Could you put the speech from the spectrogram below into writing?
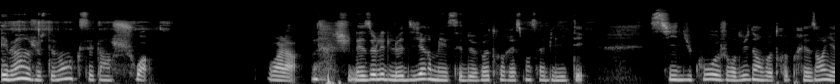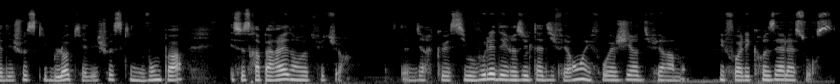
eh bien, justement, que c'est un choix. Voilà. Je suis désolée de le dire, mais c'est de votre responsabilité. Si, du coup, aujourd'hui, dans votre présent, il y a des choses qui bloquent, il y a des choses qui ne vont pas, et ce sera pareil dans votre futur. C'est-à-dire que si vous voulez des résultats différents, il faut agir différemment. Il faut aller creuser à la source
